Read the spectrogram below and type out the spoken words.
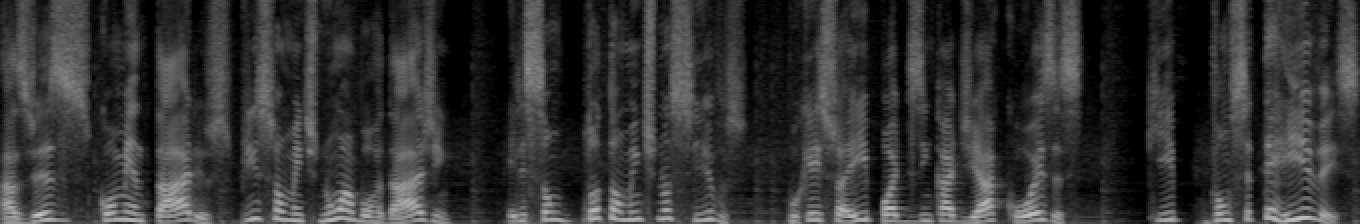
às vezes comentários, principalmente numa abordagem, eles são totalmente nocivos. Porque isso aí pode desencadear coisas que vão ser terríveis.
